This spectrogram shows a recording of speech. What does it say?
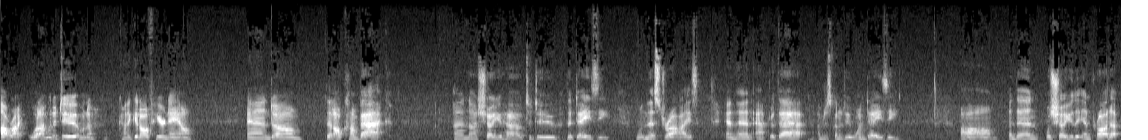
All right, what I'm going to do, I'm to kind of get off here now. And um, then I'll come back and uh, show you how to do the daisy when this dries. And then after that, I'm just going to do one daisy. Um, and then we'll show you the end product.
